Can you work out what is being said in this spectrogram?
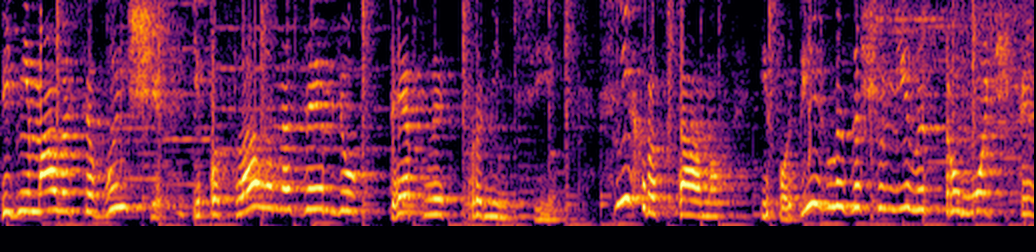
піднімалося вище і послало на землю теплі промінці. Сніг розтанув і побігли, зашуміли струмочки.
